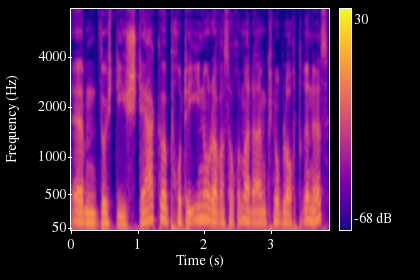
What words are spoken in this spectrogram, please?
ähm, durch die Stärke, Proteine oder was auch immer da im Knoblauch drin ist,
